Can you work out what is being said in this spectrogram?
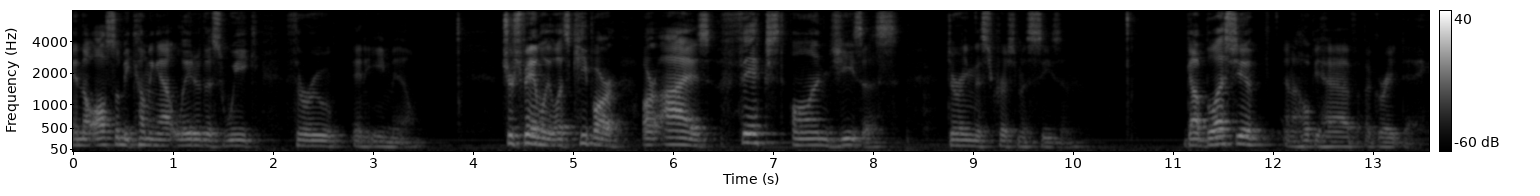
and they'll also be coming out later this week through an email. Church family, let's keep our, our eyes fixed on Jesus during this Christmas season. God bless you, and I hope you have a great day.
